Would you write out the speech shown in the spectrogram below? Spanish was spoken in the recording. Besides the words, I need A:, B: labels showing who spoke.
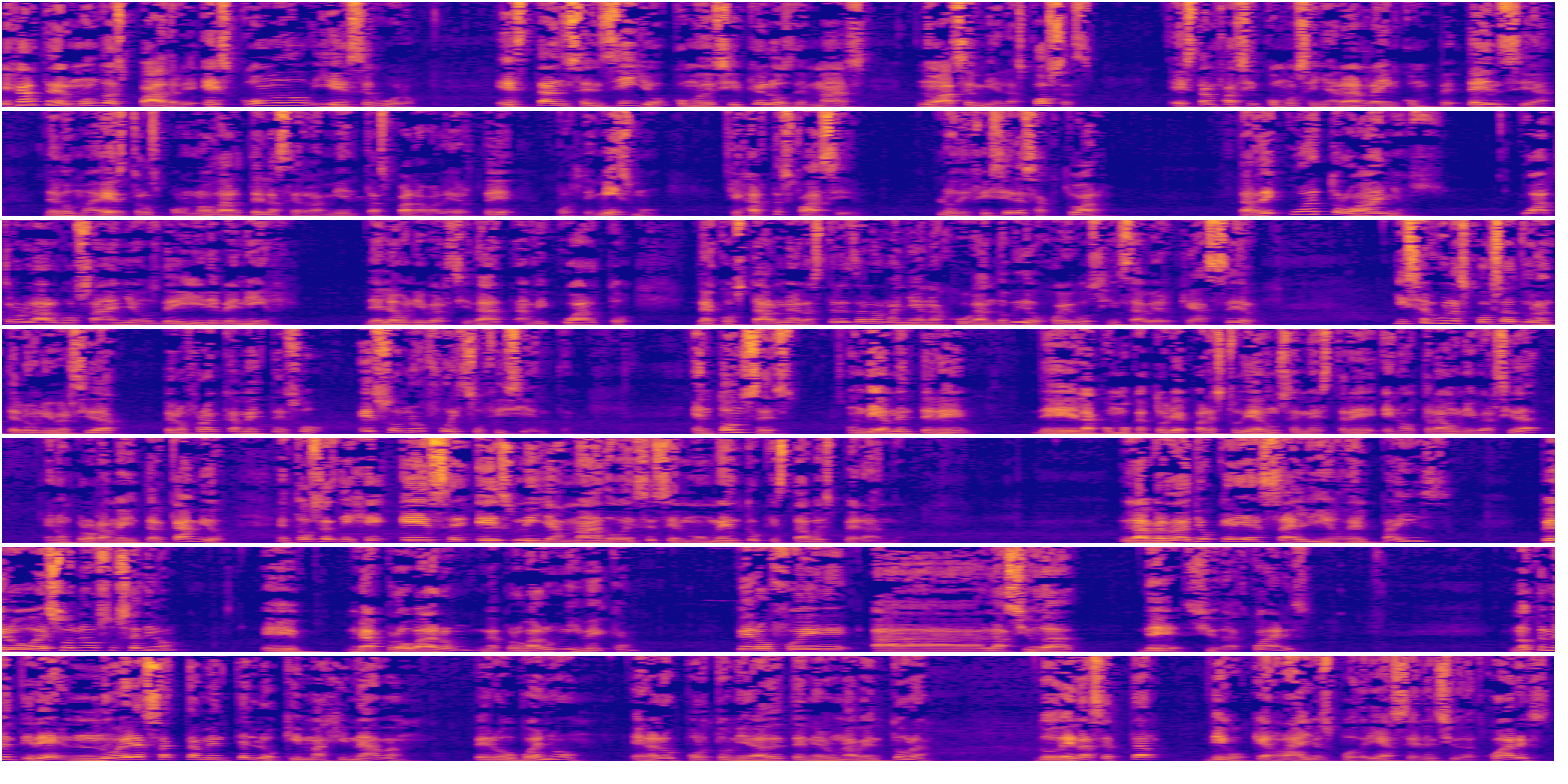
A: Quejarte del mundo es padre, es cómodo y es seguro. Es tan sencillo como decir que los demás no hacen bien las cosas. Es tan fácil como señalar la incompetencia de los maestros por no darte las herramientas para valerte por ti mismo. Quejarte es fácil, lo difícil es actuar. Tardé cuatro años, cuatro largos años de ir y venir, de la universidad a mi cuarto, de acostarme a las 3 de la mañana jugando videojuegos sin saber qué hacer Hice algunas cosas durante la universidad, pero francamente eso, eso no fue suficiente. Entonces, un día me enteré de la convocatoria para estudiar un semestre en otra universidad, en un programa de intercambio. Entonces dije, ese es mi llamado, ese es el momento que estaba esperando. La verdad yo quería salir del país, pero eso no sucedió. Eh, me aprobaron, me aprobaron mi beca, pero fue a la ciudad de Ciudad Juárez. No te mentiré, no era exactamente lo que imaginaba, pero bueno, era la oportunidad de tener una aventura. Dudé en aceptar. Digo, ¿qué rayos podría hacer en Ciudad Juárez?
